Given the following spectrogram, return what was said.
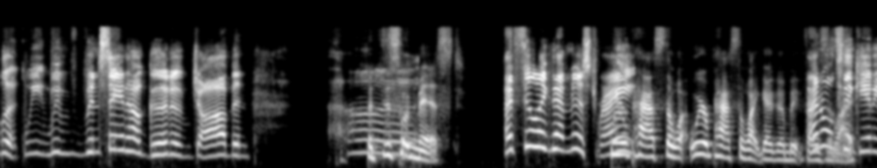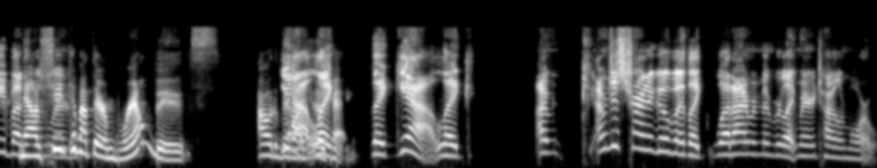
look. We we've been saying how good a job, and But this uh, one missed. I feel like that missed, right? We were past the we were past the white go-go boot I don't life. think anybody now if she'd wearing- come out there in brown boots, I would have been Yeah, like, like- okay. like yeah, like I'm I'm just trying to go by like what I remember like Mary Tyler Moore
